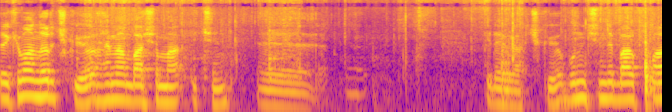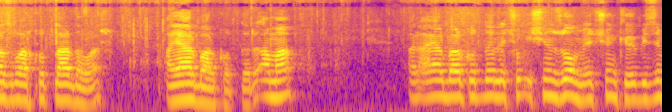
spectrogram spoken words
dokümanları çıkıyor. Hemen başlama için e, bir evrak çıkıyor. Bunun içinde bazı barkodlar da var. Ayar barkodları ama hani ayar barkodlarıyla çok işiniz olmuyor. Çünkü bizim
